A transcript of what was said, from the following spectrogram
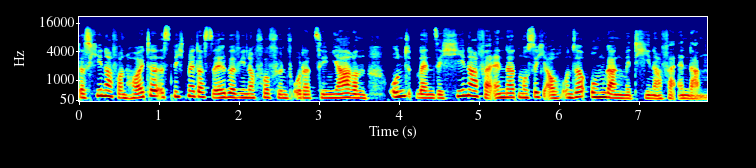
das China von heute ist nicht mehr dasselbe wie noch vor fünf oder zehn Jahren. Und wenn sich China verändert, muss sich auch unser Umgang mit China verändern.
